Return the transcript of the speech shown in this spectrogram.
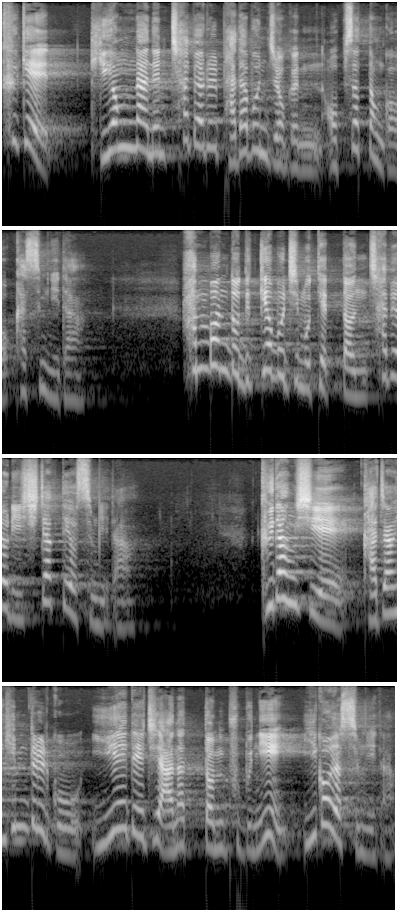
크게 기억나는 차별을 받아본 적은 없었던 것 같습니다. 한 번도 느껴보지 못했던 차별이 시작되었습니다. 그 당시에 가장 힘들고 이해되지 않았던 부분이 이거였습니다.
